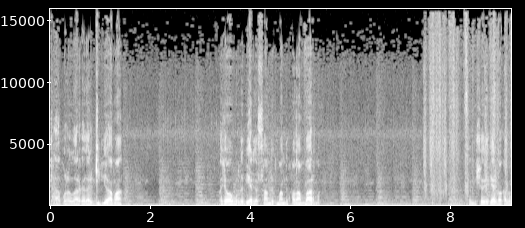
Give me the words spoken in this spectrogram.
Ta buralara kadar gidiyor ama Acaba burada bir yerde sandık mandık falan var mı? Bir şöyle gel bakalım.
